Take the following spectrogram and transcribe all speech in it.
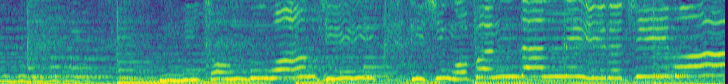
友，你从不忘提醒我分担你的寂寞。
